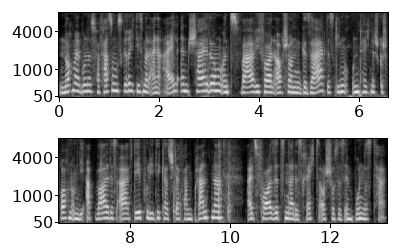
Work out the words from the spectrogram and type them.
Nochmal Bundesverfassungsgericht, diesmal eine Eilentscheidung. Und zwar, wie vorhin auch schon gesagt, es ging untechnisch gesprochen um die Abwahl des AfD-Politikers Stefan Brandner als Vorsitzender des Rechtsausschusses im Bundestag.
